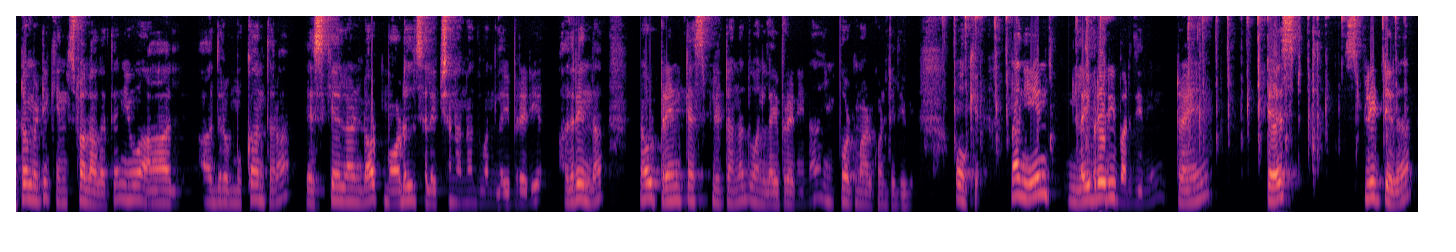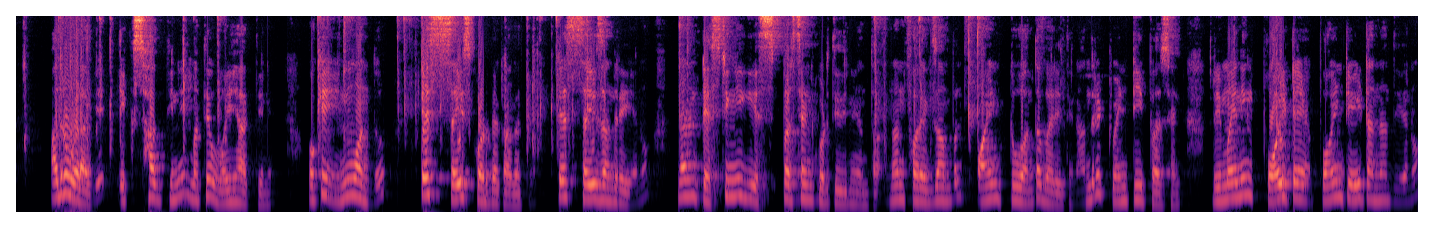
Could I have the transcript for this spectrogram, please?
ಆಟೋಮೆಟಿಕ್ ಇನ್ಸ್ಟಾಲ್ ಆಗುತ್ತೆ. ನೀವು ಅದ್ರ ಮುಖಾಂತರ S K learn dot model selection ಅನ್ನೋದು ಒಂದು ಲೈಬ್ರರಿ ಅದರಿಂದ ನಾವು ಟ್ರೈನ್ ಟೆಸ್ಟ್ ಸ್ಪ್ಲಿಟ್ ಅನ್ನೋದು ಒಂದು ಲೈಬ್ರರಿನ ಇಂಪೋರ್ಟ್ ಮಾಡ್ಕೊಂಡಿದ್ದೀವಿ ಓಕೆ ನಾನು ಏನು ಲೈಬ್ರರಿ ಬರ್ದಿದ್ದೀನಿ? ಟ್ರೈನ್ ಟೆಸ್ಟ್ ಸ್ಪ್ಲಿಟ್ ಇದೆ. ಅದ್ರ ಒಳಗೆ ಎಕ್ಸ್ ಹಾಕ್ತೀನಿ, ಮತ್ತೆ ವೈ ಹಾಕ್ತೀನಿ. ಓಕೆ ಇನ್ನೊಂದು ಟೆಸ್ಟ್ ಸೈಜ್ ಕೊಡಬೇಕಾಗತ್ತೆ. ಟೆಸ್ಟ್ ಸೈಜ್ ಅಂದ್ರೆ ಏನು? ನಾನು ಟೆಸ್ಟಿಂಗಿಗೆ ಎಷ್ಟು ಪರ್ಸೆಂಟ್ ಕೊಡ್ತಿದ್ದೀನಿ ಅಂತ. ನಾನು ಫಾರ್ ಎಕ್ಸಾಂಪಲ್ ಪಾಯಿಂಟ್ ಟೂ ಅಂತ ಬರೀತೀನಿ. ಅಂದ್ರೆ twenty percent remaining point point eight ಅನ್ನೋದು ಏನು?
